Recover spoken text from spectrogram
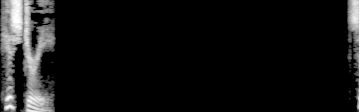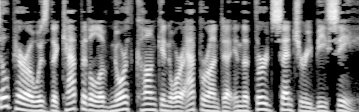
History Sopara was the capital of North Konkan or Aparanta in the 3rd century BC.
